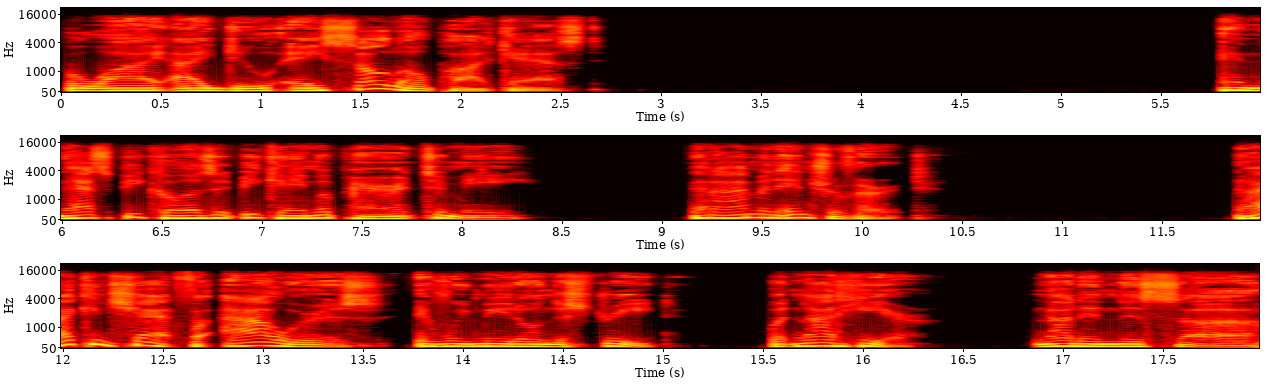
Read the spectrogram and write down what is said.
for why I do a solo podcast. And that's because it became apparent to me that I'm an introvert. Now, I can chat for hours if we meet on the street, but not here, not in this uh,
